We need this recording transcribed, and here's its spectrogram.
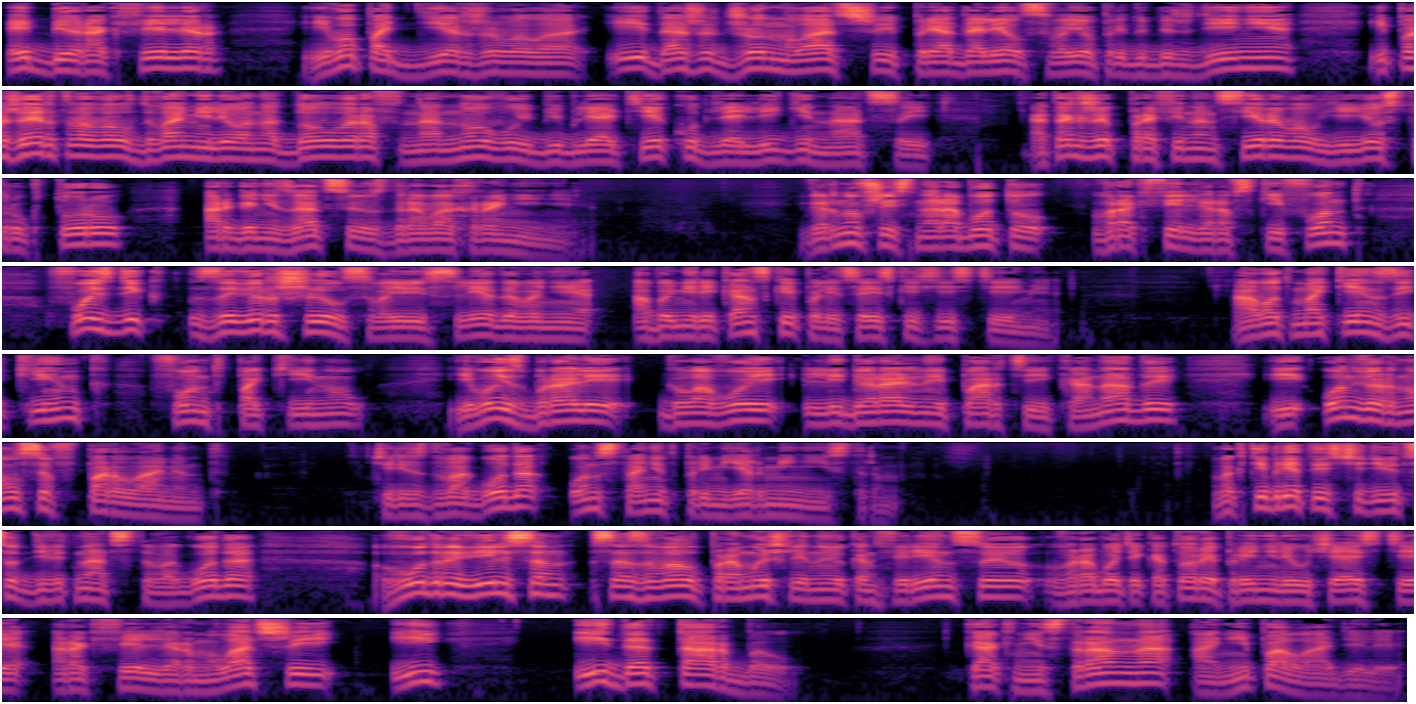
Эбби Рокфеллер – его поддерживала, и даже Джон-младший преодолел свое предубеждение и пожертвовал 2 миллиона долларов на новую библиотеку для Лиги наций, а также профинансировал ее структуру, организацию здравоохранения. Вернувшись на работу в Рокфеллеровский фонд, Фоздик завершил свое исследование об американской полицейской системе. А вот Маккензи Кинг фонд покинул, его избрали главой либеральной партии Канады, и он вернулся в парламент. Через два года он станет премьер-министром. В октябре 1919 года Вудро Вильсон созвал промышленную конференцию, в работе которой приняли участие Рокфеллер-младший и Ида Тарбелл. Как ни странно, они поладили.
